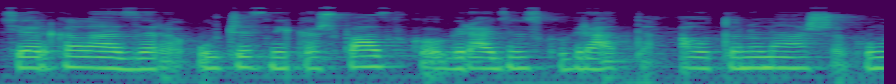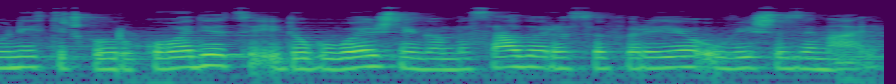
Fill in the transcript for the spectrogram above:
čerka Lazara, učesnika Španskog građanskog rata, autonomaša, komunističkog rukovodioca i dugogodišnjeg ambasadora SFRJ u više zemalja,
